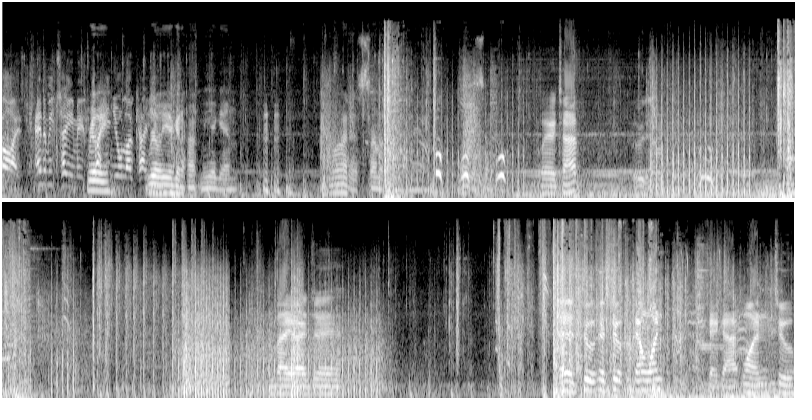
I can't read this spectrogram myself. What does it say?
advised. Enemy team is Really? tracking your location. Really, you're gonna hunt me again? what a son of a man. What a son Where top? Ooh, down. By RJ. There's two. There's two. Down one. Okay, got one, two.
